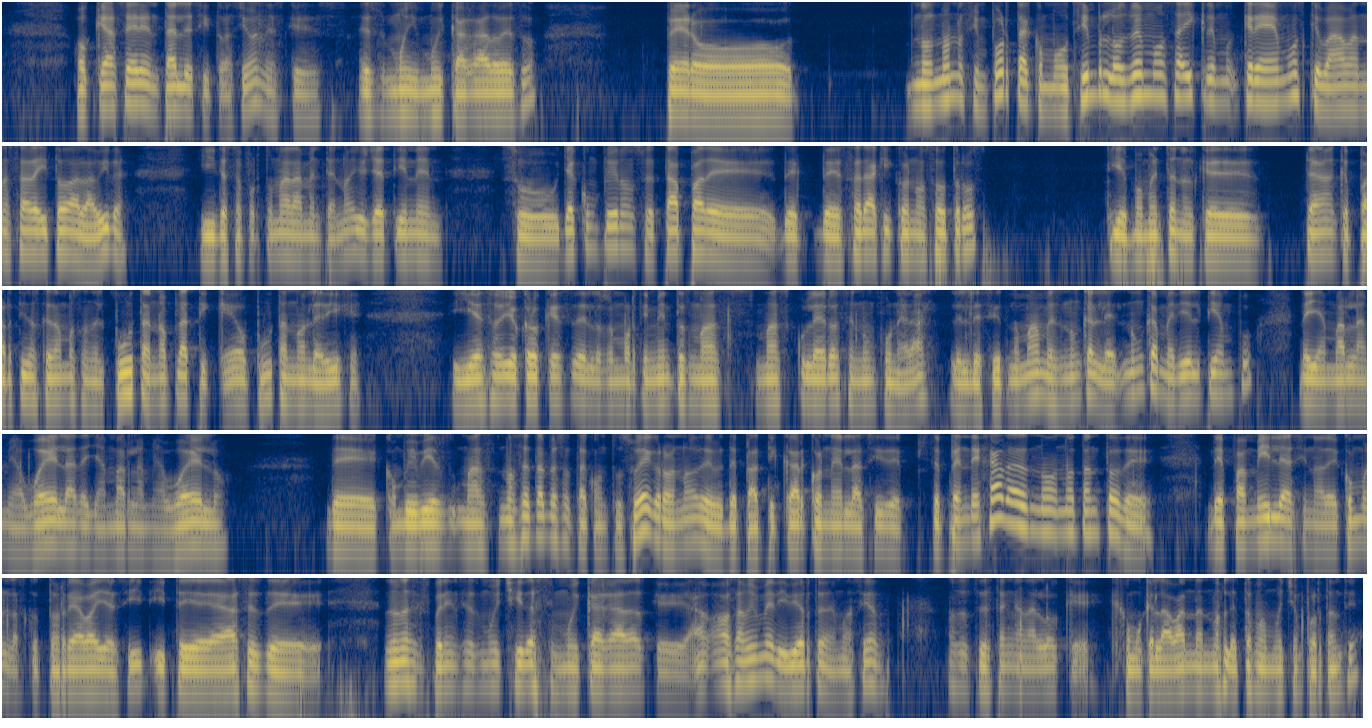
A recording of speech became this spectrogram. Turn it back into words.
o qué hacer en tales situaciones, que es, es muy, muy cagado eso. Pero no, no nos importa, como siempre los vemos ahí, creemos, creemos que van a estar ahí toda la vida. Y desafortunadamente no, ellos ya tienen su, ya cumplieron su etapa de, de estar aquí con nosotros. Y el momento en el que que partir nos quedamos con el puta, no platiqué o puta, no le dije. Y eso yo creo que es de los remordimientos más, más culeros en un funeral. El decir, no mames, nunca, le, nunca me di el tiempo de llamarle a mi abuela, de llamarle a mi abuelo de convivir más, no sé, tal vez hasta con tu suegro, ¿no? De, de platicar con él así de, pues, de pendejadas, no, no tanto de, de familia, sino de cómo las cotorreaba y así, y te haces de, de unas experiencias muy chidas y muy cagadas que, o sea, a mí me divierte demasiado. No sé si ustedes tengan algo que, que como que la banda no le toma mucha importancia.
